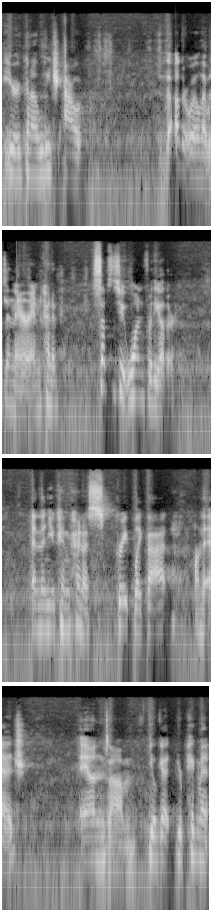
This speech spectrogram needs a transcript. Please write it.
you're gonna leach out the other oil that was in there and kind of substitute one for the other. And then you can kind of scrape like that on the edge and um, you'll get your pigment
